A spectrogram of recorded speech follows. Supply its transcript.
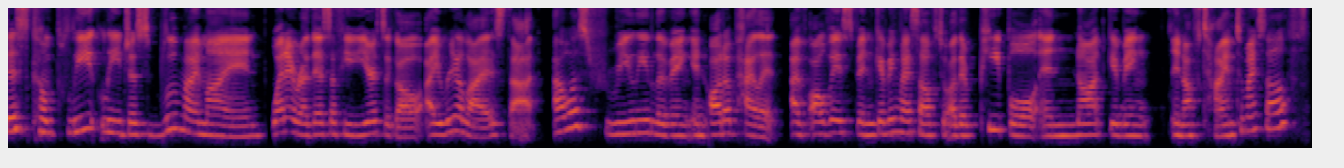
this completely just blew my mind. When I read this a few years ago, I realized that I was really living in autopilot. I've always been giving myself to other people and not giving enough time to myself.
